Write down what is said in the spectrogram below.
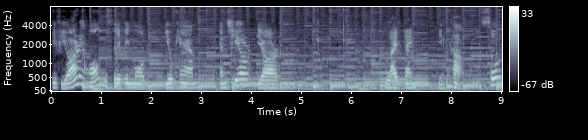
if you are in on sleeping mode you can ensure your lifetime income. So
